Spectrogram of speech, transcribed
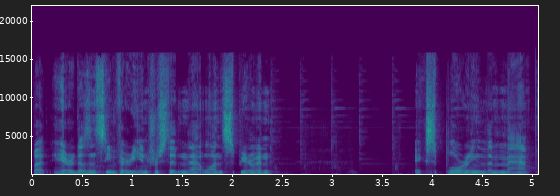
But Hera doesn't seem very interested in that one Spearman. Exploring the map.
